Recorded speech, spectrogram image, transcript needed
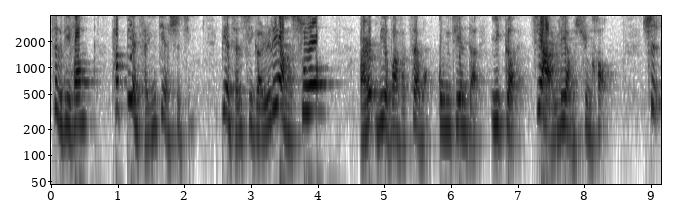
这个地方它变成一件事情，变成是一个量缩而没有办法再往攻坚的一个价量讯号，是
